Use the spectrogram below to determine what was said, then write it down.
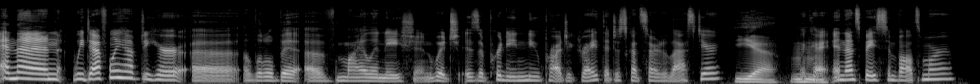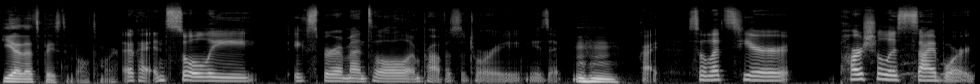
And then we definitely have to hear uh, a little bit of Myelination, which is a pretty new project, right? That just got started last year. Yeah. mhm. Okay, and that's based in Baltimore. Yeah, that's based in Baltimore. Okay, and solely experimental improvisatory music. Mm-hmm. Okay, so let's hear Partialist Cyborg.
